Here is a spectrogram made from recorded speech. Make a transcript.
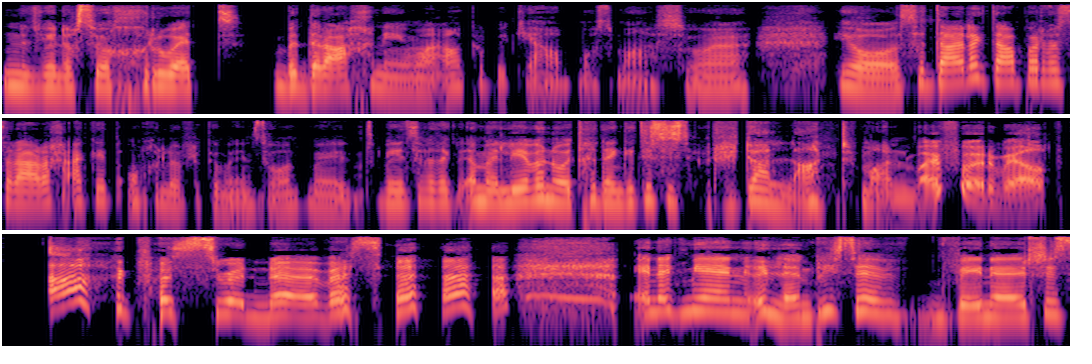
noodwendig so groot bedrag nie, maar elke bietjie help mos maar. So ja, so duidelik dapper was regtig. Ek het ongelooflike mense ontmoet. Mense wat ek in my lewe nooit gedink het, soos Ruda Landman byvoorbeeld. Ah, ek was so nervous. en ek meen Olimpiese wenners soos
